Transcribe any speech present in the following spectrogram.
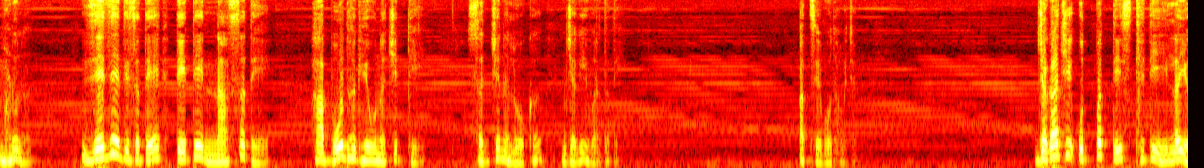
म्हणून जे जे दिसते ते ते नासते हा बोध घेऊन चित्ती सज्जन लोक जगे वर्तते. आजचे बोधवचन. जगाची उत्पत्ती स्थिती लय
